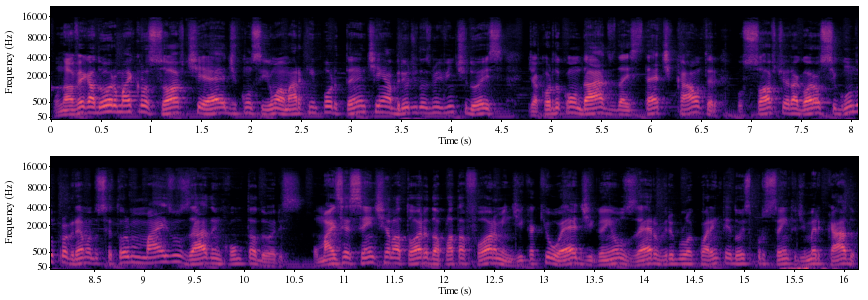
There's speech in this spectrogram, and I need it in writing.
O navegador Microsoft Edge conseguiu uma marca importante em abril de 2022. De acordo com dados da Stat Counter, o software agora é o segundo programa do setor mais usado em computadores. O mais recente relatório da plataforma indica que o Edge ganhou 0,42% de mercado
